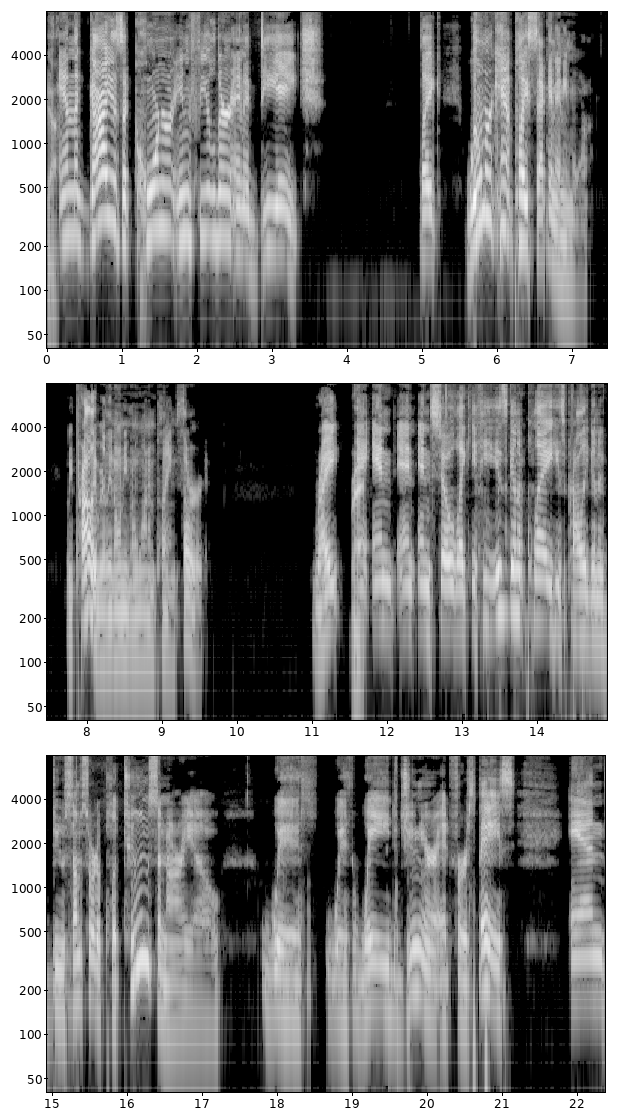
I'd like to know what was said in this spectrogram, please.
Yeah. And the guy is a corner infielder and a DH. Like Wilmer can't play second anymore we probably really don't even want him playing third. Right? Right. And and and so like if he is gonna play, he's probably gonna do some sort of platoon scenario with with Wade Jr. at first base. And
